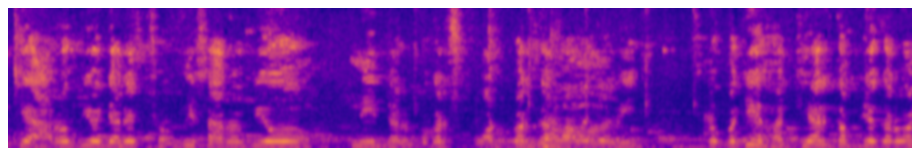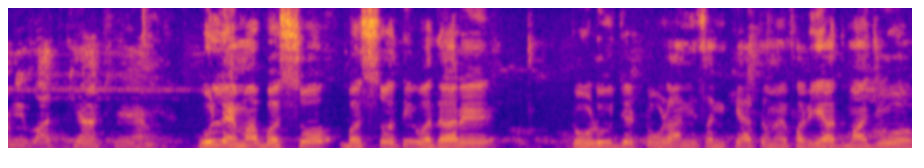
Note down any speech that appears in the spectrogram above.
કે આરોપીઓ જ્યારે છવ્વીસ આરોપીઓની ધરપકડ સ્પોટ પર કરવામાં આવી, તો પછી હથિયાર કબજે કરવાની વાત ક્યાં છે એમ? કુલ એમાં બસો, બસોથી વધારે ટોળું જે ટોળાની સંખ્યા તમે ફરિયાદમાં જુઓ,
